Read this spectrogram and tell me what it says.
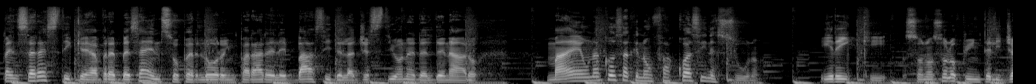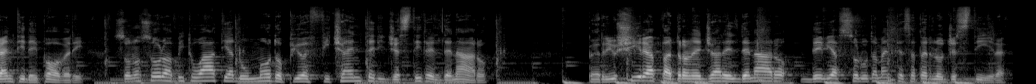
Penseresti che avrebbe senso per loro imparare le basi della gestione del denaro, ma è una cosa che non fa quasi nessuno. I ricchi sono solo più intelligenti dei poveri, sono solo abituati ad un modo più efficiente di gestire il denaro. Per riuscire a padroneggiare il denaro devi assolutamente saperlo gestire.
